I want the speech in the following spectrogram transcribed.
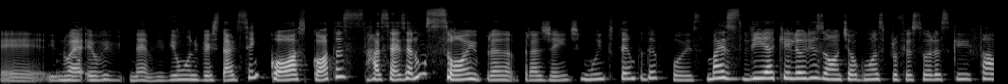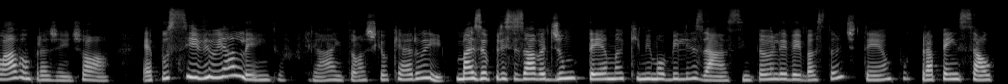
É, não é, eu vivi, né, vivi uma universidade sem cotas, cotas raciais era um sonho para a gente muito tempo depois. Mas vi aquele horizonte, algumas professoras que falavam para a gente: ó, é possível ir além. Então, eu falei, ah, então acho que eu quero ir. Mas eu precisava de um tema que me mobilizasse. Então, eu levei bastante tempo para pensar o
